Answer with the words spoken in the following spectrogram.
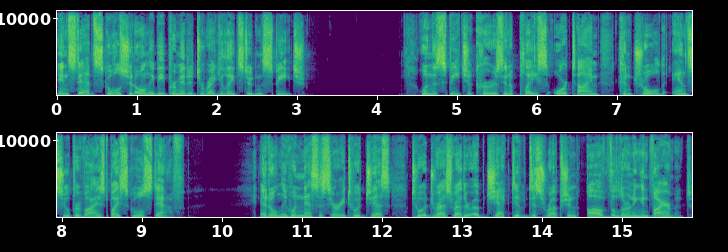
Instead, schools should only be permitted to regulate student speech when the speech occurs in a place or time controlled and supervised by school staff and only when necessary to address, to address rather objective disruption of the learning environment.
